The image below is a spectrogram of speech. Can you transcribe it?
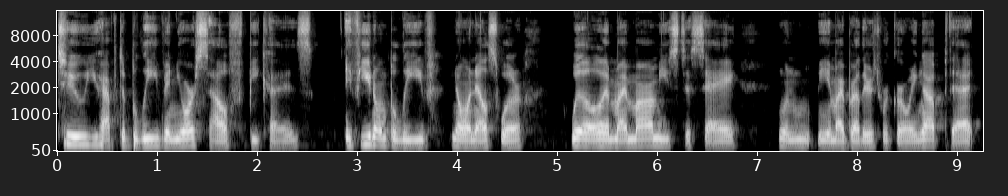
Two, you have to believe in yourself because if you don't believe, no one else will. Will and my mom used to say when me and my brothers were growing up that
